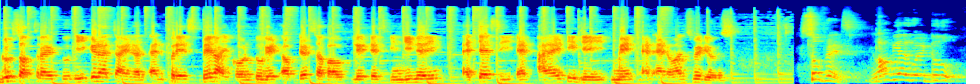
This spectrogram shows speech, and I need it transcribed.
Do subscribe to Ekeeda channel and press bell icon to get updates about latest engineering, HSC and IIT JEE main and advanced videos. So friends, now we are going to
